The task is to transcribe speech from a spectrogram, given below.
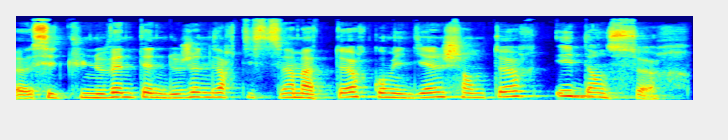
Euh, c'est une vingtaine de jeunes artistes amateurs, comédiens, chanteurs et danseurs.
